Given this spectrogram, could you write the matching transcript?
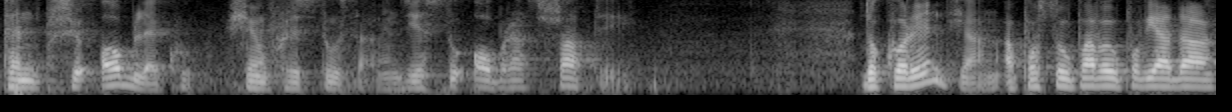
ten przyoblekł się w Chrystusa, więc jest tu obraz szaty. Do Koryntian apostoł Paweł powiada:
